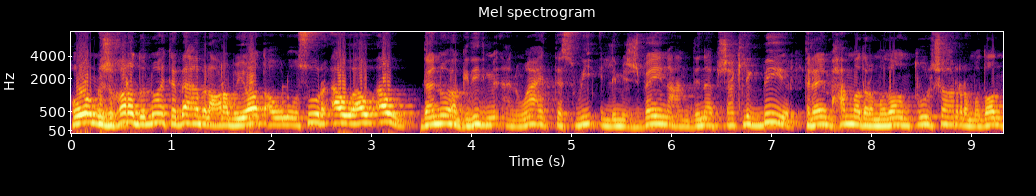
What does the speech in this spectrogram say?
هو مش غرضه ان هو يتباهى بالعربيات أو القصور أو أو أو. ده نوع جديد من أنواع التسويق اللي مش باين عندنا بشكل كبير. تلاقي محمد رمضان طول شهر رمضان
